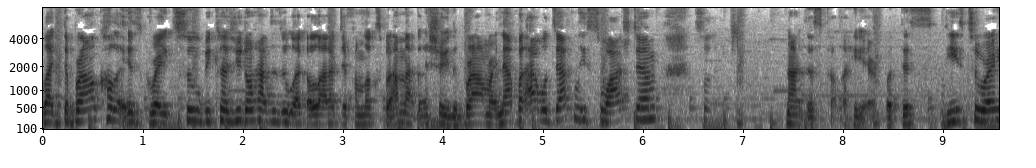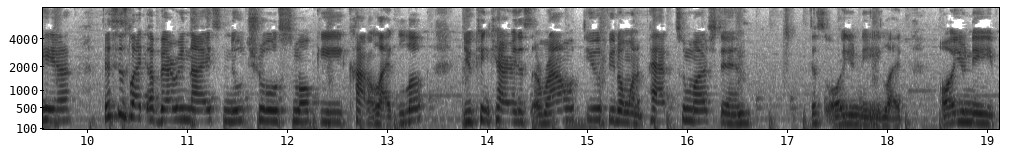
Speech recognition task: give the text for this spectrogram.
Like, the brown color is great, too, because you don't have to do, like, a lot of different looks, but I'm not going to show you the brown right now. But I will definitely swatch them. So, not this color here, but this, these two right here. This is, like, a very nice, neutral, smoky kind of, like, look. You can carry this around with you. If you don't want to pack too much, then this all you need. Like, all you need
